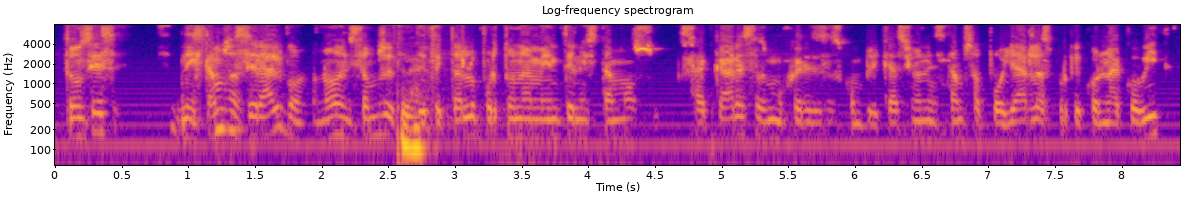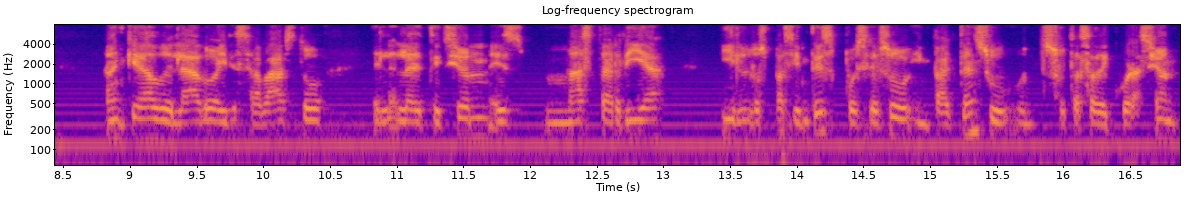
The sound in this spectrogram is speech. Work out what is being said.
Entonces, necesitamos hacer algo, ¿no? Necesitamos detectarlo oportunamente, necesitamos sacar a esas mujeres de esas complicaciones, necesitamos apoyarlas porque con la COVID han quedado de lado, hay desabasto, la detección es más tardía, y los pacientes, pues eso impacta en su, su tasa de curación.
